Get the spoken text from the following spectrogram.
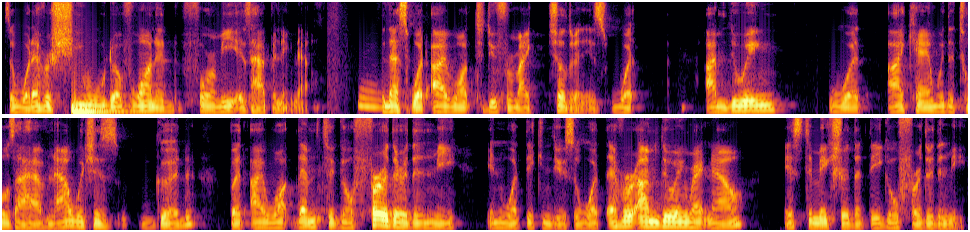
So whatever she would have wanted for me is happening now, mm. and that's what I want to do for my children. Is what I'm doing, what I can with the tools I have now, which is good. But I want them to go further than me in what they can do. So whatever I'm doing right now is to make sure that they go further than me.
